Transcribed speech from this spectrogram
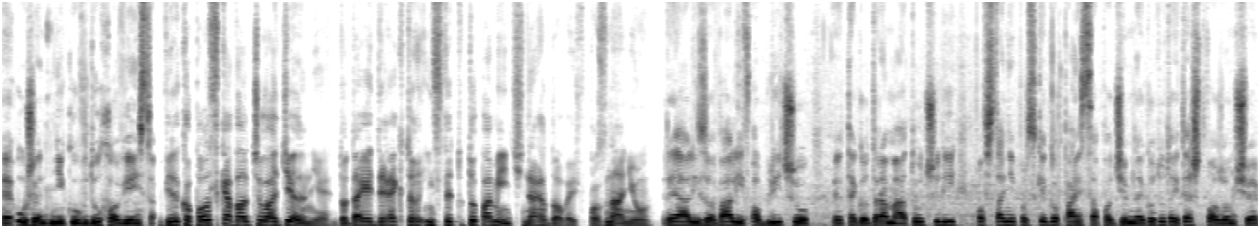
e, urzędników, duchowieństwa. Wielkopolska walczyła dzielnie, dodaje dyrektor Instytutu Pamięci Narodowej w Poznaniu. realizowali w obliczu e, tego dramatu, czyli powstanie Polskiego Państwa Podziemnego. Tutaj też tworzą się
